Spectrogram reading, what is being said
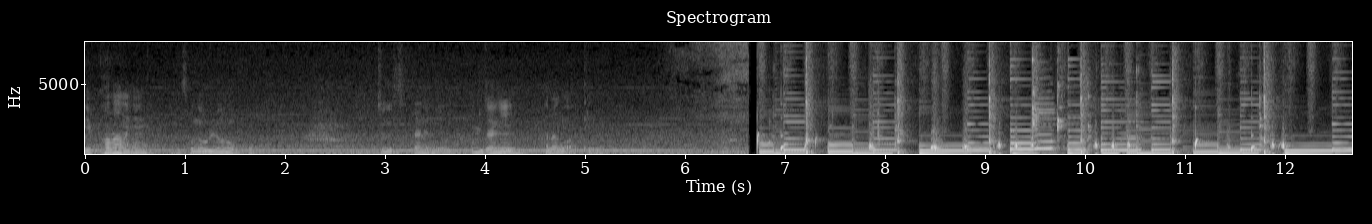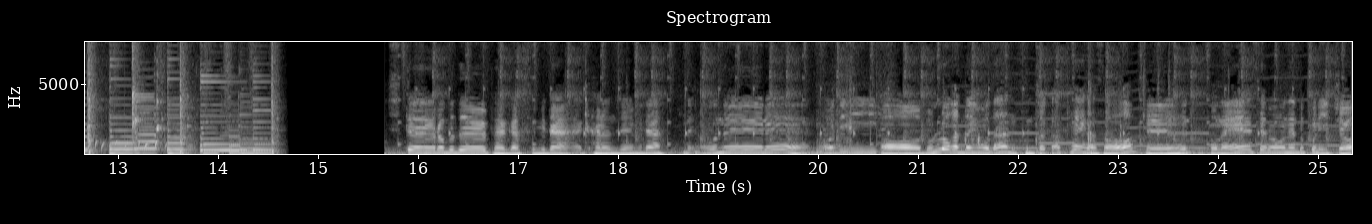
되게 편하네. 손에 올려놓고 찍을 수 있다는 게 굉장히 편한 것 같아요. 시대 여러분들 반갑습니다. 간원재입니다. 네, 오늘은 어디 어, 놀러 간다기보단 근처 카페에 가서 제 손에 새로운 핸드폰이 있죠.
